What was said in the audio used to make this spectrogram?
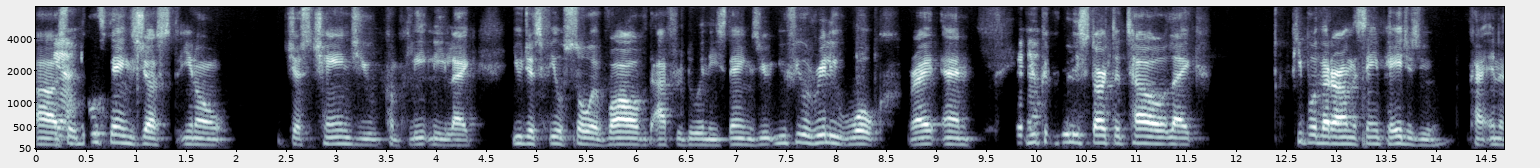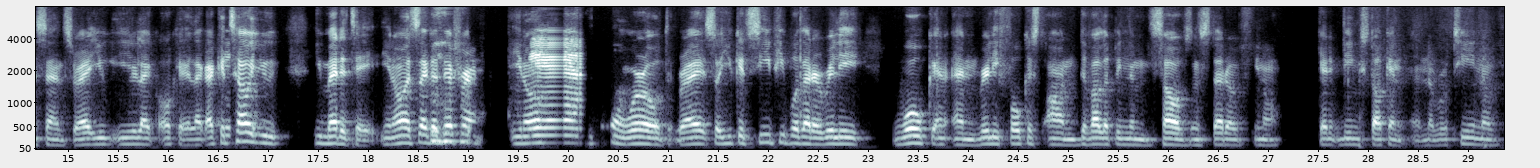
Uh, yeah. So those things just you know just change you completely. Like you just feel so evolved after doing these things. You you feel really woke, right? And yeah. you could really start to tell like people that are on the same page as you kind of in a sense right you you're like okay like i could tell you you meditate you know it's like a different you know yeah. different world right so you could see people that are really woke and, and really focused on developing themselves instead of you know getting being stuck in, in the routine of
